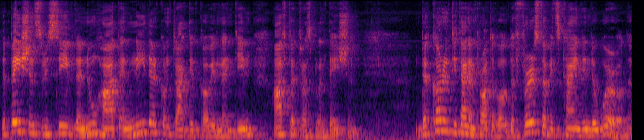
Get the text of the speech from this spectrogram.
the patients received a new heart and neither contracted COVID 19 after transplantation. The current Italian protocol, the first of its kind in the world,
